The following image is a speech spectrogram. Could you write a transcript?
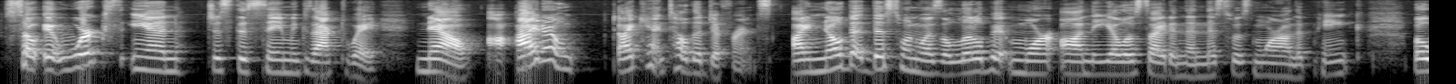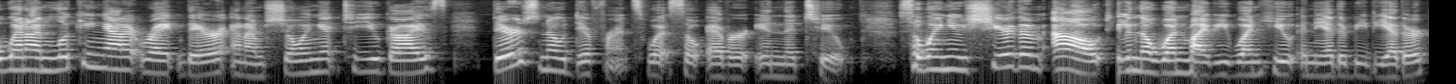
so it works in just the same exact way. Now, I don't I can't tell the difference. I know that this one was a little bit more on the yellow side and then this was more on the pink. But when I'm looking at it right there and I'm showing it to you guys, there's no difference whatsoever in the two. So when you shear them out, even though one might be one hue and the other be the other,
